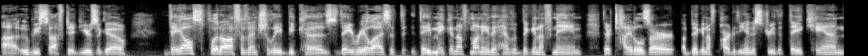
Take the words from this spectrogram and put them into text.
uh, Ubisoft did years ago, they all split off eventually because they realize that they make enough money, they have a big enough name, their titles are a big enough part of the industry that they can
